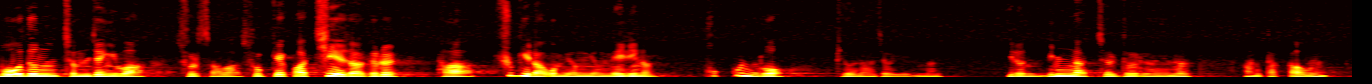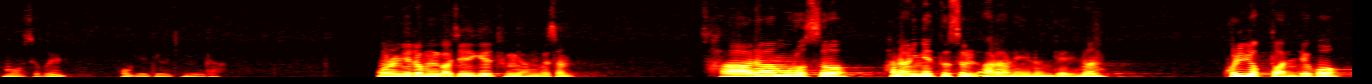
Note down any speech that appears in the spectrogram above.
모든 점쟁이와 술사와 술객과 지혜자들을 다 죽이라고 명령 내리는 폭군으로 변화져 있는 이런 민낯을 드러내는 안타까운 모습을 보게 되어집니다. 오늘 여러분과 저에게 중요한 것은 사람으로서 하나님의 뜻을 알아내는 데에는 권력도 안 되고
